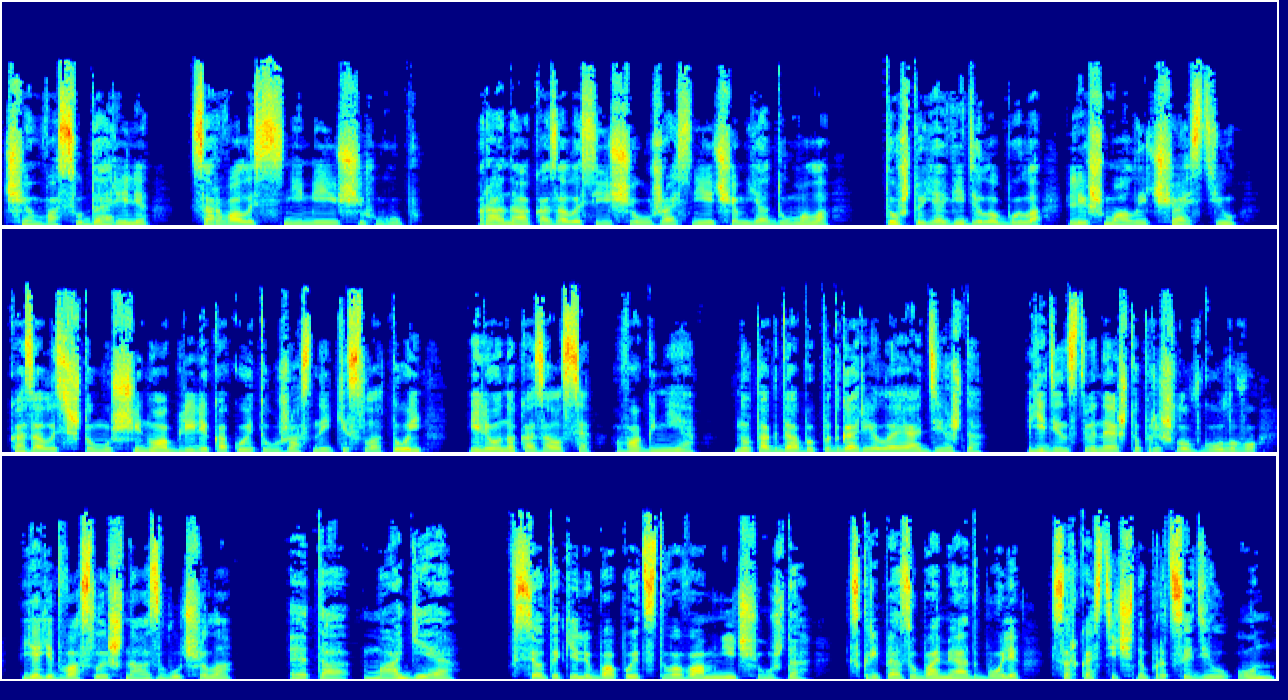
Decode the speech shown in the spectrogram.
«Чем вас ударили?» — сорвалась с немеющих губ. Рана оказалась еще ужаснее, чем я думала. То, что я видела, было лишь малой частью. Казалось, что мужчину облили какой-то ужасной кислотой, или он оказался в огне, но тогда бы подгорела и одежда. Единственное, что пришло в голову, я едва слышно озвучила. «Это магия?» «Все-таки любопытство вам не чуждо», — скрипя зубами от боли, саркастично процедил он.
